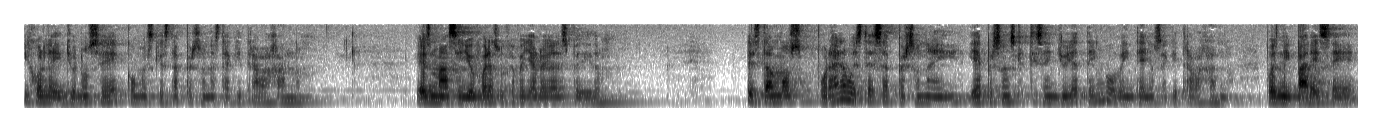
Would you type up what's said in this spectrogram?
híjole, yo no sé cómo es que esta persona está aquí trabajando. Es más, si yo fuera su jefe ya lo había despedido. Estamos, por algo está esa persona ahí. Y hay personas que te dicen, yo ya tengo 20 años aquí trabajando. Pues ni parece, ¿eh?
